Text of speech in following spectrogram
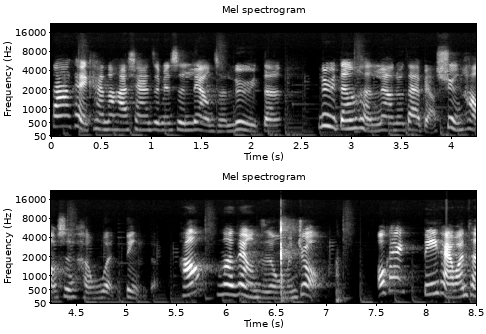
大家可以看到它现在这边是亮着绿灯，绿灯很亮就代表讯号是很稳定的。好，那这样子我们就。OK，第一台完成。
